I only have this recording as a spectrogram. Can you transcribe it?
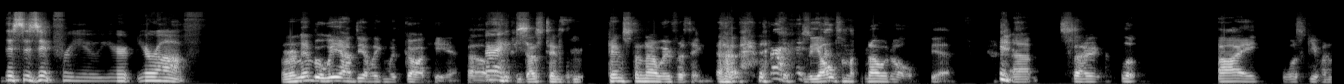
this is it for you. You're, you're off. Remember, we are dealing with God here. Um, right. He does tend to, tends to know everything. the ultimate know it all. Yeah. Uh, so, look, I was given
